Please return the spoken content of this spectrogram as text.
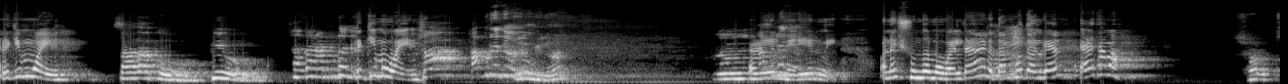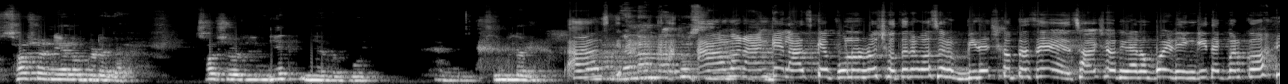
এটা কি মোবাইল? এটা কি মোবাইল? রিয়েলমি রিয়েলমি অনেক সুন্দর মোবাইলটা। এটা দাম কত আঙ্কেল? এই থামো ছশো নিরানব্বই টাকা। রিঙ্গিত নিরানব্বই। আমার আঙ্কেল আজকে পনেরো সতেরো বছর বিদেশ করতেছে। ছয়শো নিরানব্বই রিঙ্গিত একবার কই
